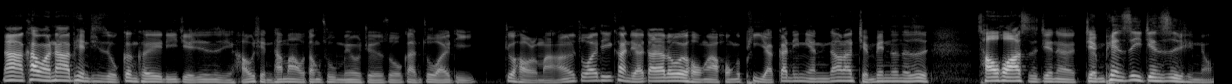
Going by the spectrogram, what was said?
那看完那个片，其实我更可以理解一件事情，好险他妈我当初没有觉得说干做 IT 就好了嘛，而做 I T 看起来大家都会红啊，红个屁啊，干你娘！你知道那剪片真的是超花时间的，剪片是一件事情哦。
